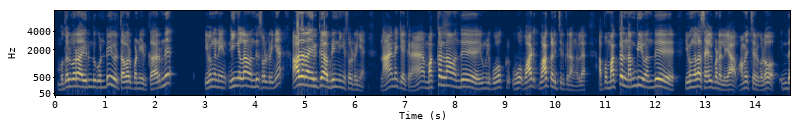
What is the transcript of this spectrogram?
முதல்வராக இருந்து கொண்டு இவர் தவறு பண்ணியிருக்காருன்னு இவங்க நீ- நீங்கெல்லாம் வந்து சொல்றீங்க. ஆதாரம் இருக்கு அப்படின்னு நீங்க சொல்றீங்க. நான் என்ன கேட்குறேன் மக்கள்லாம் வந்து இவங்களுக்கு ஓக்கு வாக்கு வாக்களிச்சிருக்கிறாங்கல்ல. அப்போ மக்கள் நம்பி வந்து இவங்கெல்லாம் செயல்படலையா? அமைச்சர்களோ இந்த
